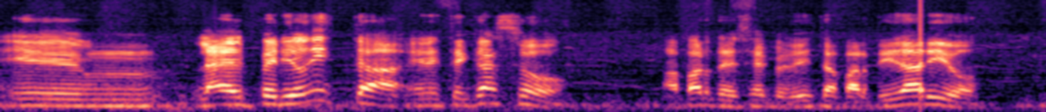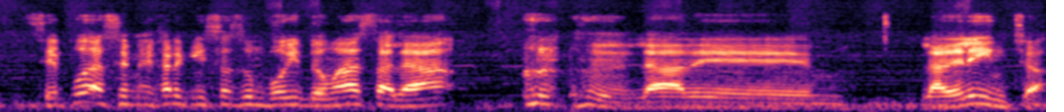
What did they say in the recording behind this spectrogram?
Em, la del periodista, en este caso, aparte de ser periodista partidario, se puede asemejar quizás un poquito más a la, la, de, la del hincha.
